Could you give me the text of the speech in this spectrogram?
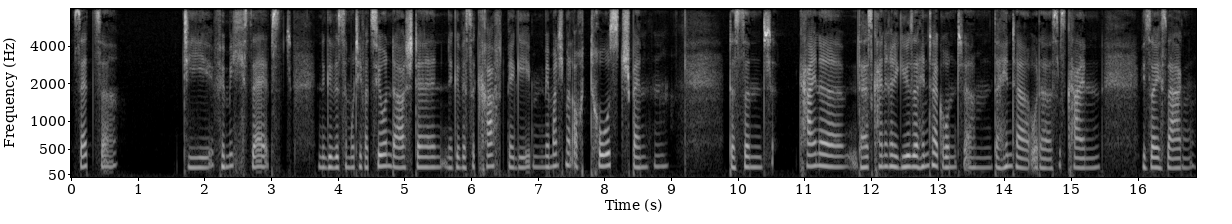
Sätze, die für mich selbst eine gewisse Motivation darstellen, eine gewisse Kraft mir geben, mir manchmal auch Trost spenden. Das sind keine, da ist kein religiöser Hintergrund ähm, dahinter oder es ist kein, wie soll ich sagen,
